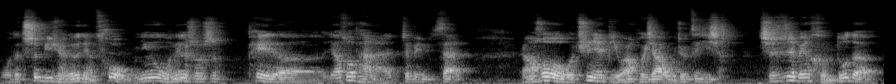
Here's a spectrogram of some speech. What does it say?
我的吃笔选择有点错误，因为我那个时候是配的压缩盘来这边比赛的，然后我去年比完回家，我就自己想，其实这边很多的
